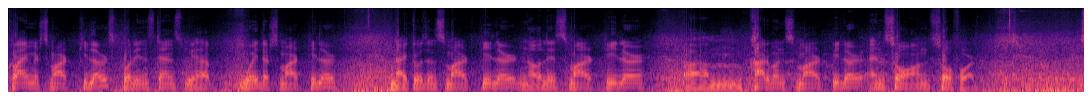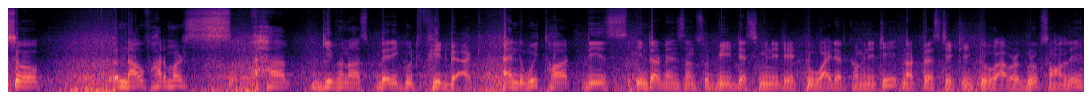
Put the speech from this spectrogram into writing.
climate smart pillars. For instance, we have weather smart pillar, nitrogen smart pillar, knowledge smart pillar, um, carbon smart pillar, and so on and so forth. So now farmers have given us very good feedback and we thought these interventions should be disseminated to wider community not restricting to our groups only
